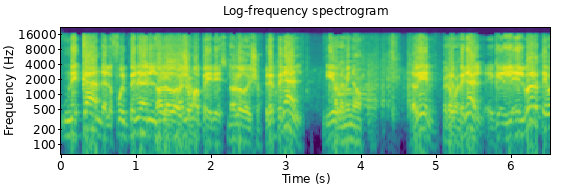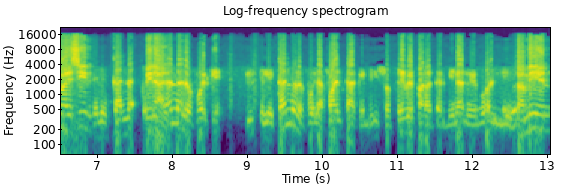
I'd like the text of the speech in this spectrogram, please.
un escándalo fue el penal de Paloma Pérez. No lo doy yo. Pero es penal. Diego. Para mí no. Está bien, pero, penal. El, el, VAR te va a decir el escándalo, penal. El escándalo fue que el escándalo fue la falta que le hizo Tevez para terminar el gol. También,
